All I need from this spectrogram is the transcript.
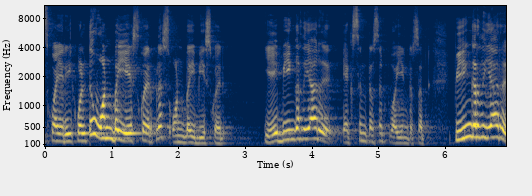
square equal to one by a square plus one by b square ஏபிங்கிறது யார்? எக்ஸ் இன்டர்செப்ட் ஒய் இன்டர்செப்ட் பிங்கிறது யார்?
